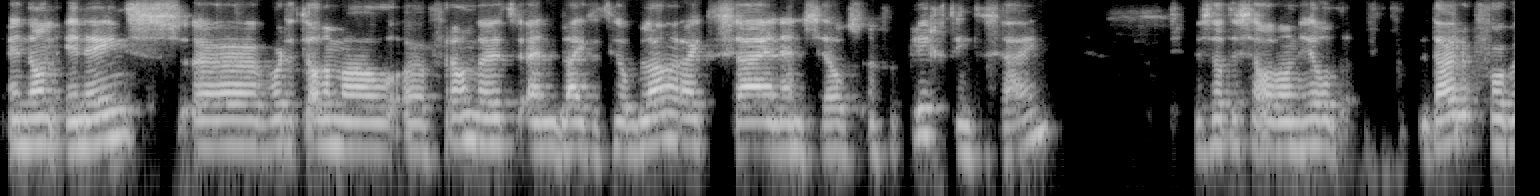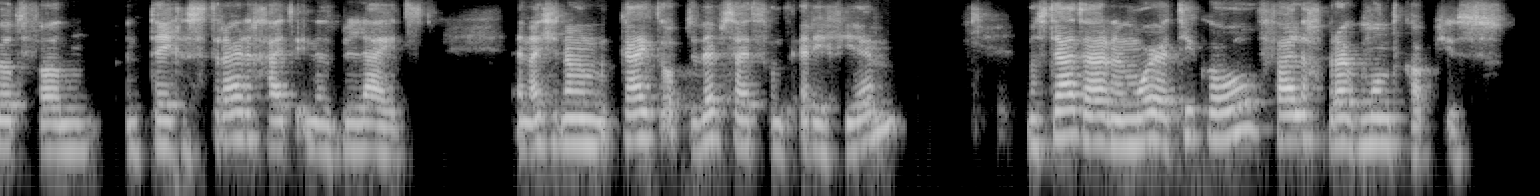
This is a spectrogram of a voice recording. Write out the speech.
En dan ineens uh, wordt het allemaal uh, veranderd en blijkt het heel belangrijk te zijn en zelfs een verplichting te zijn. Dus dat is al een heel duidelijk voorbeeld van een tegenstrijdigheid in het beleid. En als je dan kijkt op de website van het RIVM, dan staat daar een mooi artikel, veilig gebruik mondkapjes.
